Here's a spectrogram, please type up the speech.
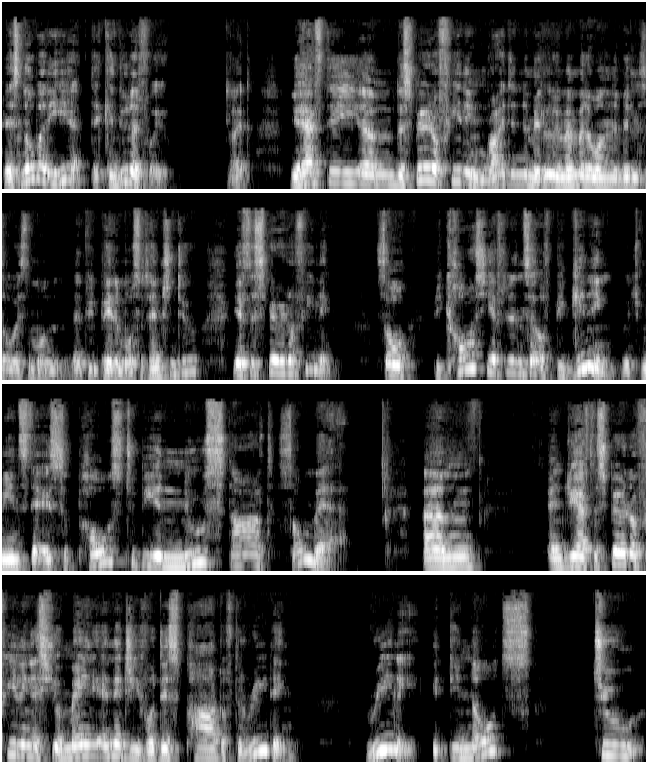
There's nobody here that can do that for you, right? You have the um, the spirit of healing right in the middle. Remember, the one in the middle is always the one that we pay the most attention to. You have the spirit of healing. So, because you have the sense of beginning, which means there is supposed to be a new start somewhere, um, and you have the spirit of healing as your main energy for this part of the reading, really, it denotes to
